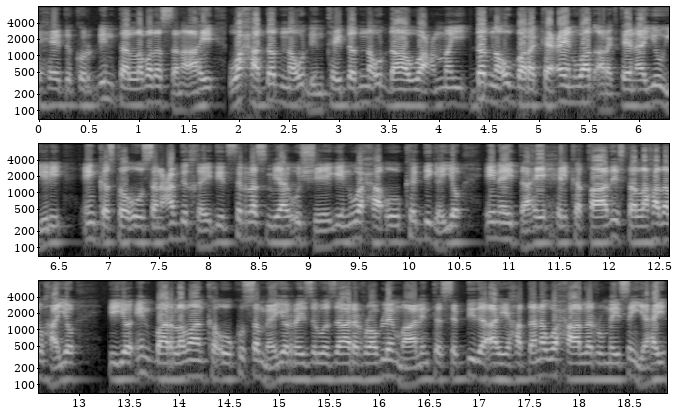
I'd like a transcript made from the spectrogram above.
ahayd kordhinta labada sano ahi waxa dadna u dhintay dadna u dhaawacmay dadna u barakaceen waad aragteen ayuu yidhi. Inkastoo uusan cabdi qaydid si rasmi ah u sheegin waxa uu ka digayo inay tahay xilka qaadista la hadal hayo iyo in baarlamaanka uu ku sameeyo ra'iisul wasaare rooble maalinta sabdida ahi. Haddana waxaa la rumaysan yahay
